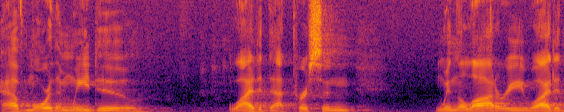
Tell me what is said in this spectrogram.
have more than we do. Why did that person win the lottery? Why did,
